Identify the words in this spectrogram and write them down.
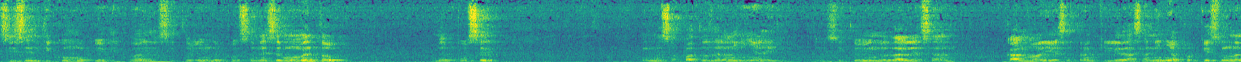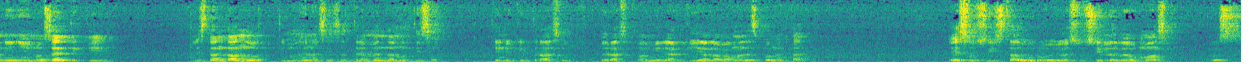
sí sentí como que dijo, Diosito lindo, pues en ese momento me puse en los zapatos de la niña y Diosito lindo, darle esa calma y esa tranquilidad a esa niña, porque es una niña inocente que le están dando, ¿te imaginas esa tremenda noticia? Tiene que entrar a su, ver a su familiar que ya la van a desconectar. Eso sí está duro, yo eso sí le veo más, pues,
